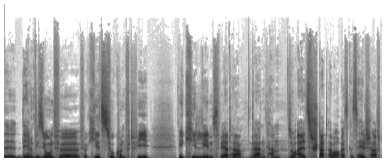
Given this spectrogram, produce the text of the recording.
äh, deren Vision für, für Kiels Zukunft, wie, wie Kiel lebenswerter werden kann. So als Stadt, aber auch als Gesellschaft.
